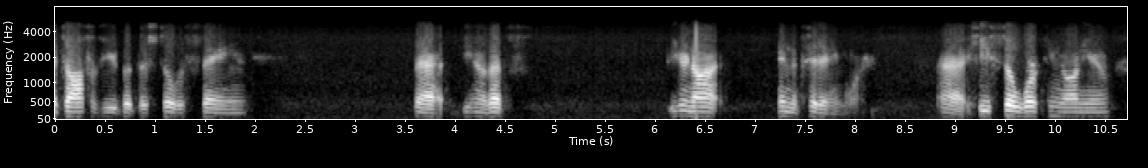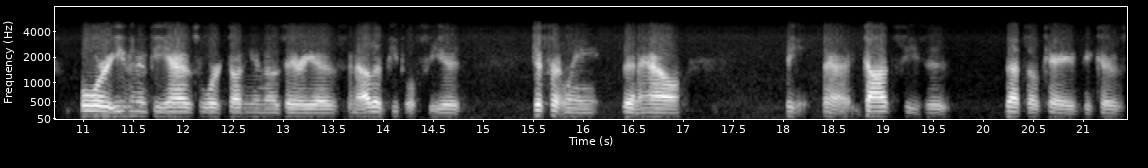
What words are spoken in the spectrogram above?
it's off of you but there's still the stain, that you know that's you're not in the pit anymore. Uh, he's still working on you, or even if he has worked on you in those areas, and other people see it differently than how the, uh, God sees it, that's okay because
